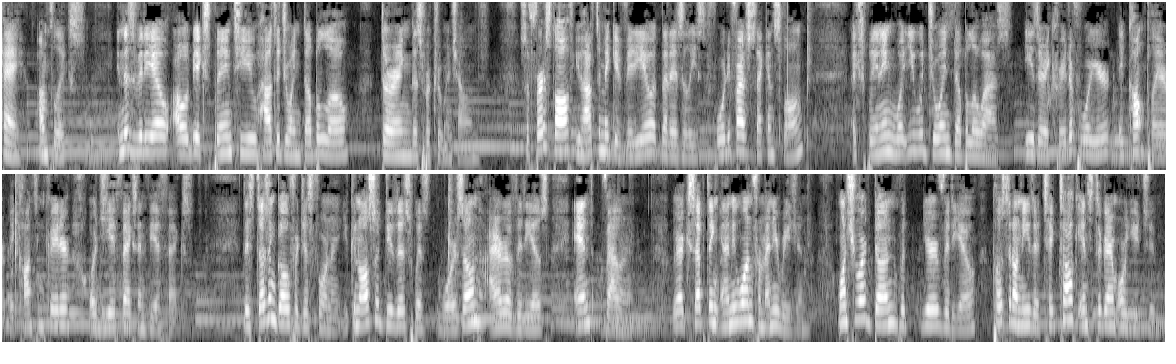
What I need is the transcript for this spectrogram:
Hey, I'm Flix. In this video, I will be explaining to you how to join Double O during this recruitment challenge. So first off, you have to make a video that is at least 45 seconds long, explaining what you would join Double O as, either a creative warrior, a comp player, a content creator, or GFX and VFX. This doesn't go for just Fortnite. You can also do this with Warzone, IRL videos, and Valorant. We are accepting anyone from any region. Once you are done with your video, post it on either TikTok, Instagram, or YouTube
